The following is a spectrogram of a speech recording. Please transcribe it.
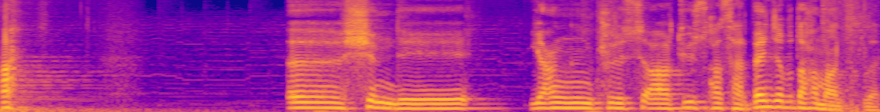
Hah. Ee, şimdi yangın küresi artı 100 hasar. Bence bu daha mantıklı.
